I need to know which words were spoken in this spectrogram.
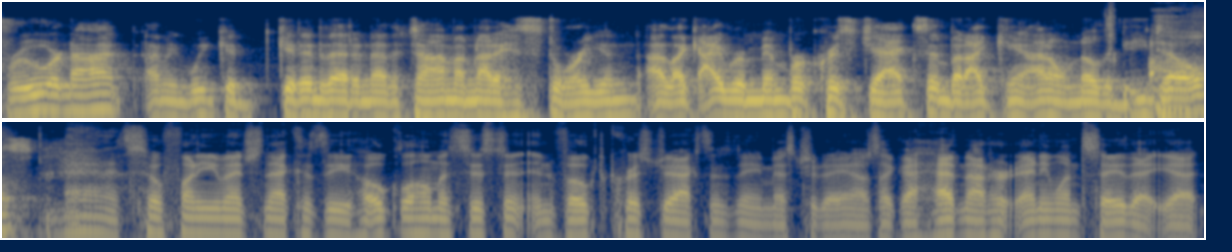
true or not, I mean, we could get into that another time. I'm not a historian. I like I remember Chris Jackson, but I can't. I don't know the details. Oh, man, it's so funny you mentioned that because the Oklahoma assistant invoked Chris Jackson's name yesterday, and I was like, I had not heard anyone say that yet.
